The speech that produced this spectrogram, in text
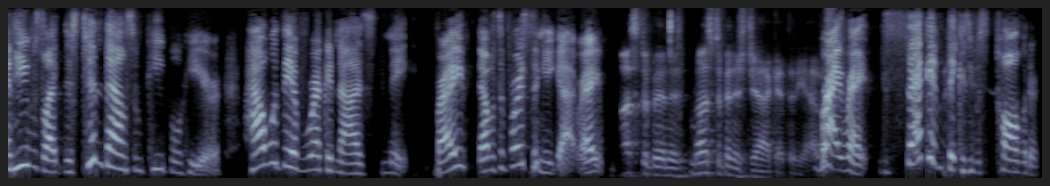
And he was like, There's 10,000 people here. How would they have recognized me? Right? That was the first thing he got, right? Must have been his must have been his jacket that he had. On. Right, right. The second thing, because he was taller.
